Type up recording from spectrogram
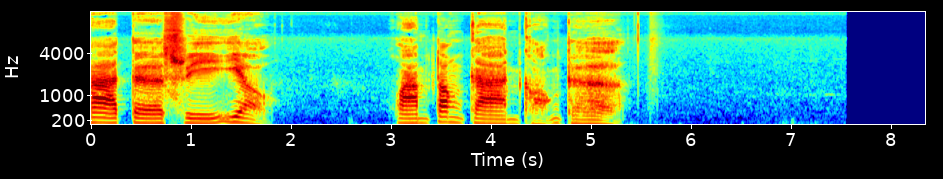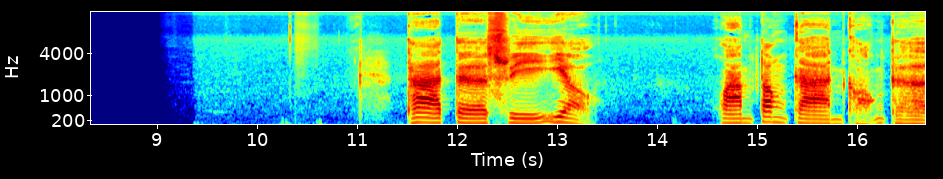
ถ้าเตอซีเอี่ยว ความต้องการของเธอ ถ้าเตอซีเอี่ยว ความต้องการของเธอ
